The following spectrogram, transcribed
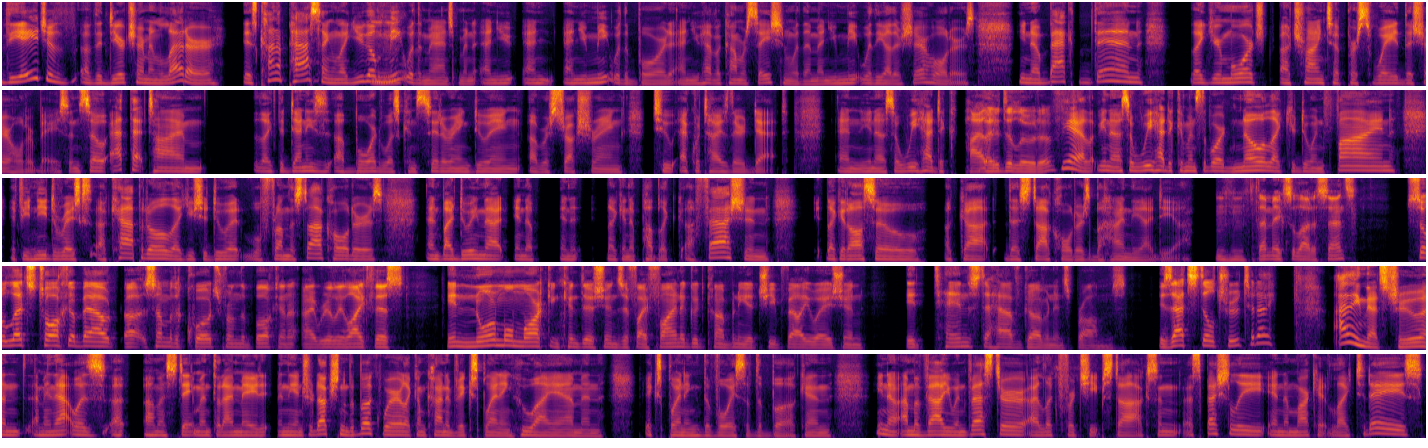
the age of, of the dear chairman letter is kind of passing. Like you go Mhm. meet with the management, and you and and you meet with the board, and you have a conversation with them, and you meet with the other shareholders. You know, back then. Like you're more uh, trying to persuade the shareholder base, and so at that time, like the Denny's uh, board was considering doing a restructuring to equitize their debt, and you know, so we had to Highly like, dilutive. yeah, you know, so we had to convince the board, no, like you're doing fine. If you need to raise uh, capital, like you should do it well from the stockholders, and by doing that in a in a, like in a public uh, fashion, like it also uh, got the stockholders behind the idea. hmm That makes a lot of sense. So let's talk about uh, some of the quotes from the book, and I really like this. In normal market conditions, if I find a good company at cheap valuation, it tends to have governance problems. Is that still true today? I think that's true, and I mean that was a, um, a statement that I made in the introduction of the book, where like I'm kind of explaining who I am and explaining the voice of the book. And you know, I'm a value investor. I look for cheap stocks, and especially in a market like today's,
